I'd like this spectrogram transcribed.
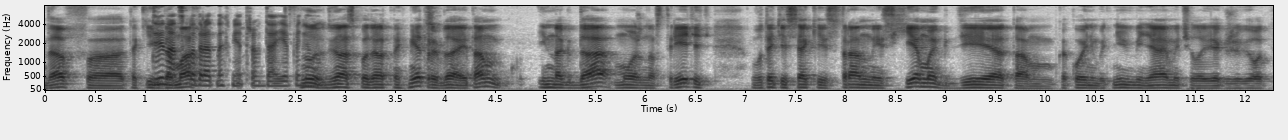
да, в э, таких 12 домах. квадратных метров, да, я поняла. Ну, 12 квадратных метров, да, и там иногда можно встретить вот эти всякие странные схемы, где там какой-нибудь невменяемый человек живет,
